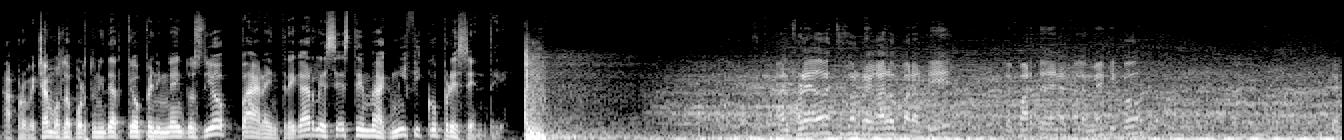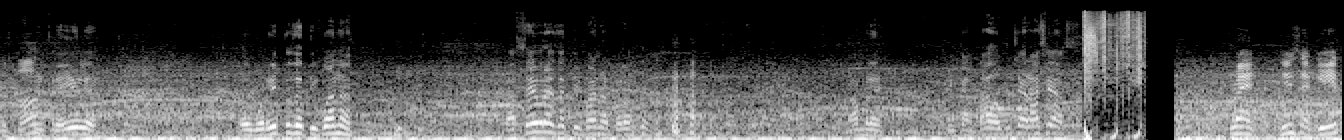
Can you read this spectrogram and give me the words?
Aprovechamos la oportunidad que Opening Night nos dio para entregarles este magnífico presente. Alfredo, este es un regalo para ti de parte de NFL en México. ¿Te gustó? Increíble. Los burritos de Tijuana. Las cebras de Tijuana, perdón. Hombre, encantado. Muchas gracias. Fred, this is a gift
